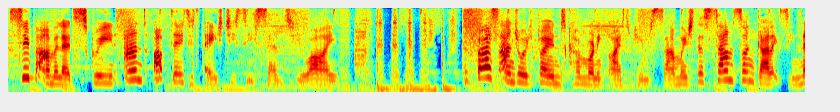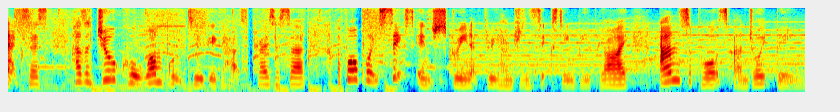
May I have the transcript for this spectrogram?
Super AMOLED screen, and updated HTC Sense UI. The first Android phone to come running Ice Cream Sandwich, the Samsung Galaxy Nexus, has a dual core 1.2 GHz processor, a 4.6 inch screen at 316 ppi, and supports Android Beam.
